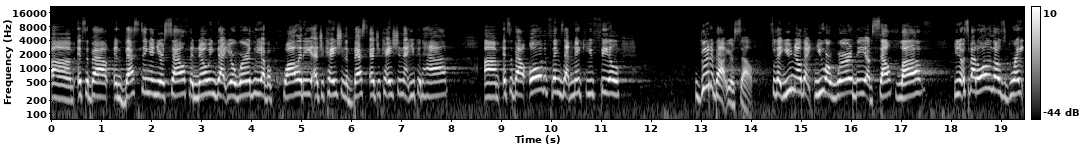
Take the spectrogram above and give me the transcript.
Um, it's about investing in yourself and knowing that you're worthy of a quality education, the best education that you can have. Um, it's about all the things that make you feel good about yourself so that you know that you are worthy of self love. You know, it's about all of those great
